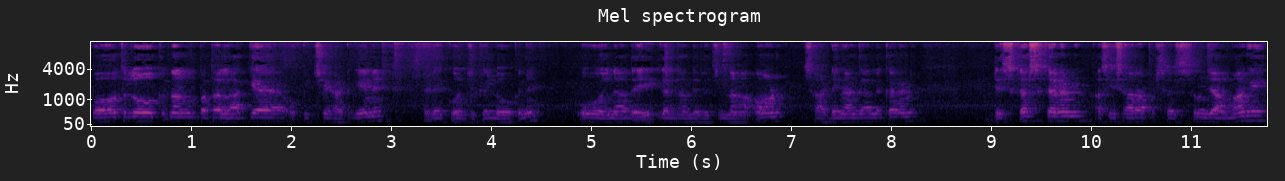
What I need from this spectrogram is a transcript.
ਬਹੁਤ ਲੋਕ ਉਹਨਾਂ ਨੂੰ ਪਤਾ ਲੱਗ ਗਿਆ ਉਹ ਪਿੱਛੇ ਹਟ ਗਏ ਨੇ, ਜਿਹੜੇ ਕੁਝ ਕੁ ਲੋਕ ਨੇ, ਉਹ ਇਹਨਾਂ ਦੇ ਗੱਲਾਂ ਦੇ ਵਿੱਚ ਨਾ ਆਉਣ, ਸਾਡੇ ਨਾਲ ਗੱਲ ਕਰਨ ਡਿਸਕਸ ਕਰਨ, ਅਸੀਂ ਸਾਰਾ ਪ੍ਰੋਸੈਸ ਸਮਝਾਵਾਂਗੇ।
